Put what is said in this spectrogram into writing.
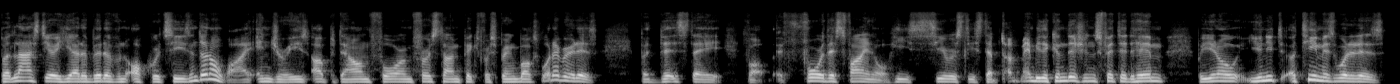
but last year he had a bit of an awkward season. Don't know why. Injuries, up down, form, first time picked for Springboks, whatever it is. But this day, well, for this final, he seriously stepped up. Maybe the conditions fitted him, but you know, you need to, a team is what it is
